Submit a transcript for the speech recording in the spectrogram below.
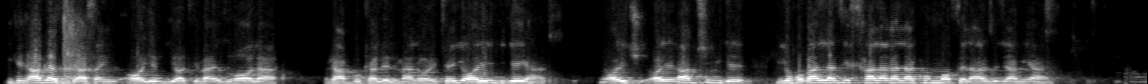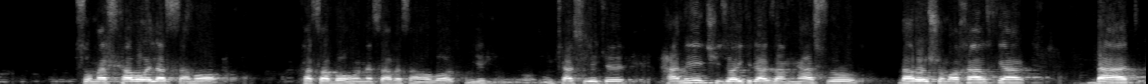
اینکه قبل از اینکه اصلا این آیه بیاد که و از قال ربک للملائکه یه آیه دیگه ای هست آیه, چی؟ آیه قبل چی میگه؟ میگه هو الذی خلق لکم ما فی الارض جمیعا ثم استوى الی السماء فسواهن سبع سماوات اون کسیه که همه چیزهایی که در زمین هست رو برای شما خلق کرد. بعد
